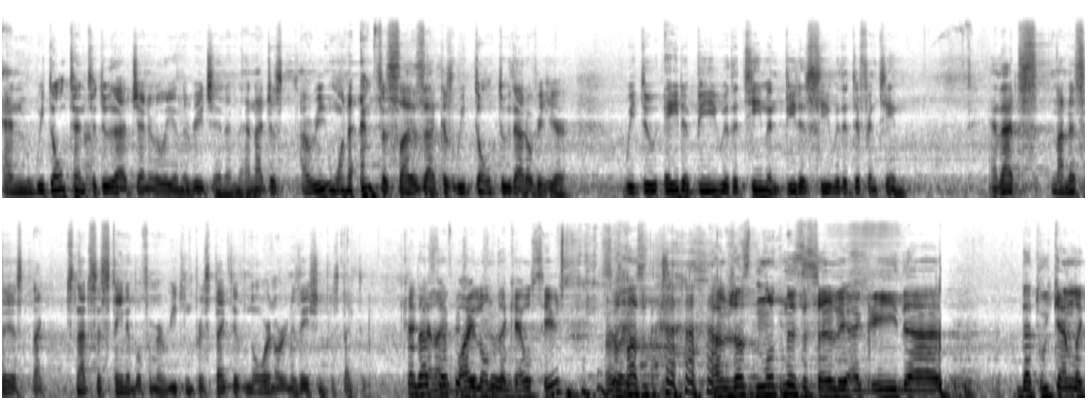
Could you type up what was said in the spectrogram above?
And we don't tend to do that generally in the region. And, and I just I want to emphasize that because we don't do that over here. We do A to B with a team and B to C with a different team. And that's not necessarily like it's not sustainable from a region perspective nor an organization perspective. No, Can, can I definitely pile on the true. chaos here? I'm just, I'm just not necessarily agree that that we can like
